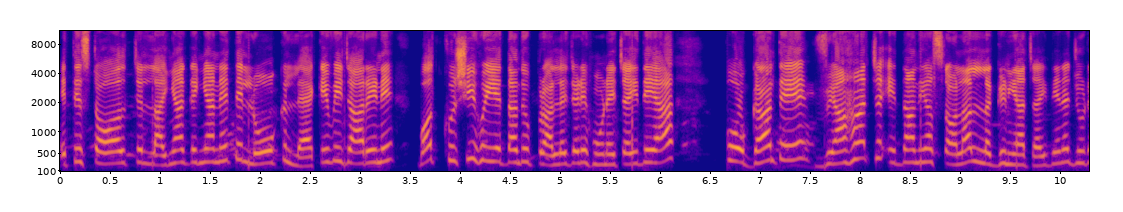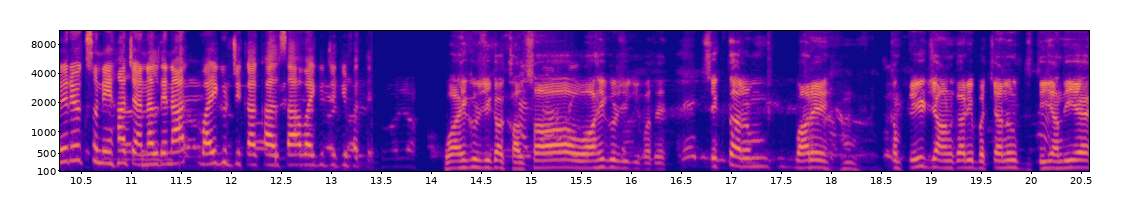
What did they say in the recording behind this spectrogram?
ਇੱਥੇ ਸਟਾਲ 'ਚ ਲਾਈਆਂ ਗਈਆਂ ਨੇ ਤੇ ਲੋਕ ਲੈ ਕੇ ਵੀ ਜਾ ਰਹੇ ਨੇ। ਬਹੁਤ ਖੁਸ਼ੀ ਹੋਈ ਇਦਾਂ ਦੇ ਉਪਰਾਲੇ ਜਿਹੜੇ ਹੋਣੇ ਚਾਹੀਦੇ ਆ। ਭੋਗਾਂ ਤੇ ਵਿਆਹਾਂ 'ਚ ਇਦਾਂ ਦੀਆਂ ਸਟਾਲਾਂ ਲੱਗਣੀਆਂ ਚਾਹੀਦੀਆਂ ਨੇ। ਜੁੜੇ ਰਹੋ ਇੱਕ ਸੁਨੇਹਾ ਚੈਨਲ ਦੇ ਨਾਲ। ਵਾਹਿਗੁਰੂ ਜੀ ਕਾ ਖਾਲਸਾ ਵਾਹਿਗੁਰੂ ਜੀ ਕੀ ਫਤਿਹ। ਵਾਹਿਗੁਰੂ ਜੀ ਕਾ ਖਾਲਸਾ ਵਾਹਿਗੁਰੂ ਜੀ ਕੀ ਫਤਿਹ। ਸਿੱਖ ਧਰਮ ਬਾਰੇ ਕੰਪਲੀਟ ਜਾਣਕਾਰੀ ਬੱਚਿਆਂ ਨੂੰ ਦਿੱਤੀ ਜਾਂਦੀ ਹੈ।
